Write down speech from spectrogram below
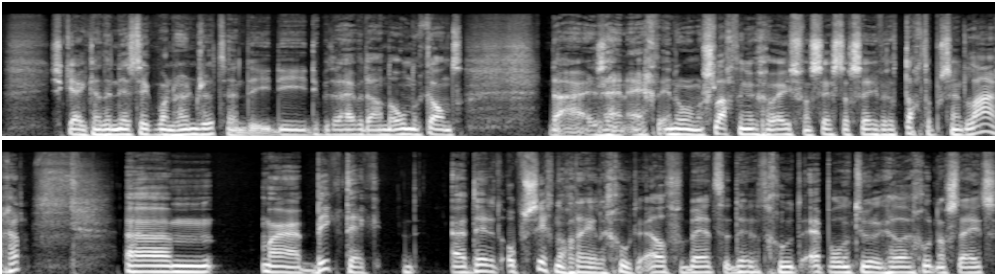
als je kijkt naar de Nasdaq 100 en die, die, die bedrijven daar aan de onderkant. Daar zijn echt enorme slachtingen geweest van 60, 70, 80 procent lager. Ehm, maar Big Tech eh, deed het op zich nog redelijk goed. Alphabet deed het goed. Apple natuurlijk heel erg goed nog steeds.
